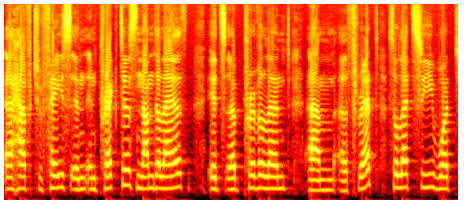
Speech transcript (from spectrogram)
uh, have to face in, in practice. Nonetheless, it's a prevalent um, a threat. So let's see what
